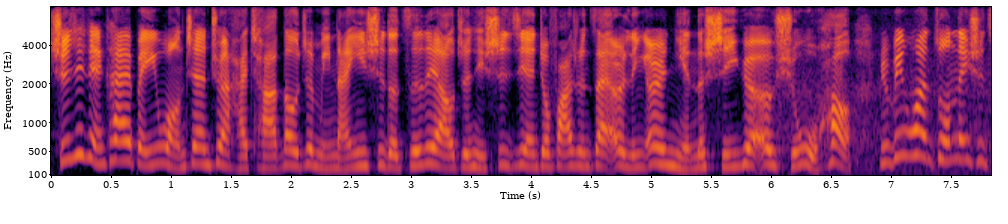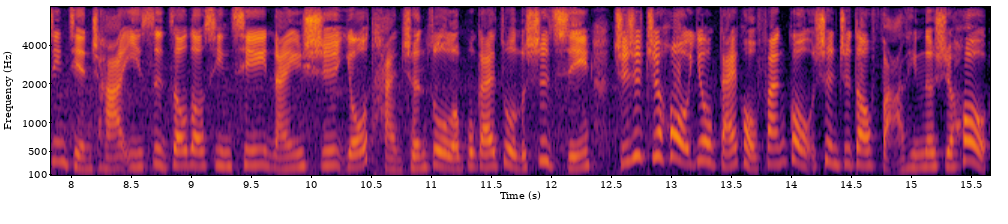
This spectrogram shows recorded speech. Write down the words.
实际点开北医网站，居然还查到这名男医师的资料，整体事件就发生在二零二二年的十一月二十五号，女病患做内视镜检查，疑似遭到性侵，男医师有坦诚做了不该做的事情，只是之后又改口翻供，甚至到法庭的时候，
